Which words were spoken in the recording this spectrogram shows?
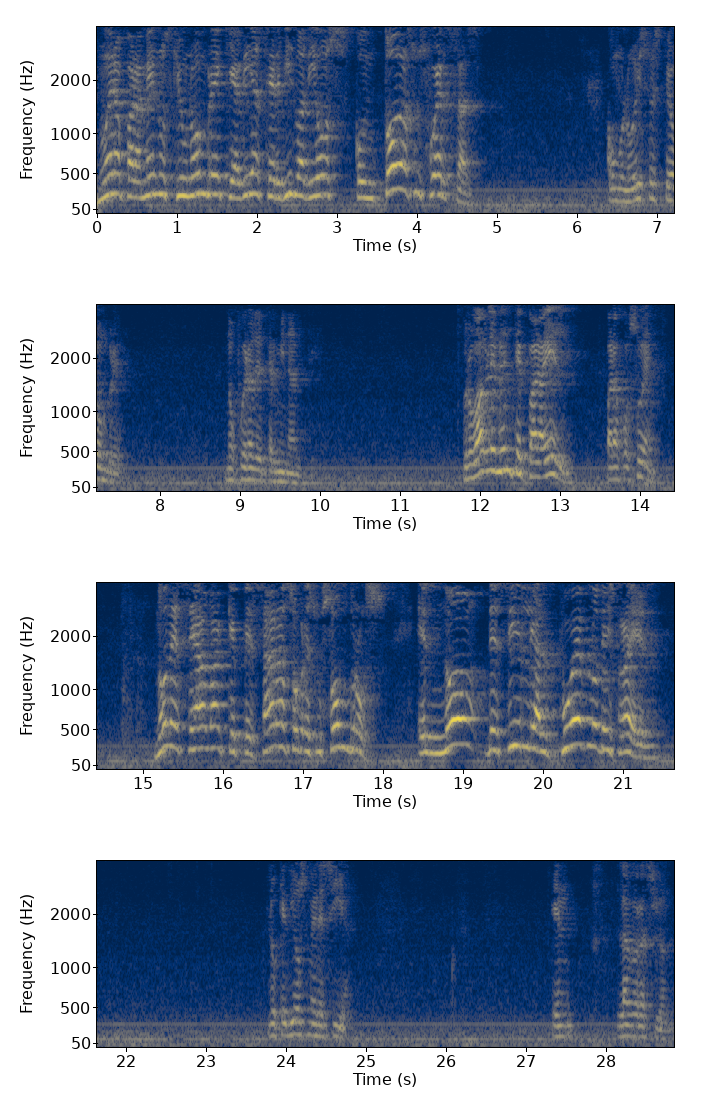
No era para menos que un hombre que había servido a Dios con todas sus fuerzas, como lo hizo este hombre, no fuera determinante. Probablemente para él para Josué. No deseaba que pesara sobre sus hombros el no decirle al pueblo de Israel lo que Dios merecía en la adoración.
